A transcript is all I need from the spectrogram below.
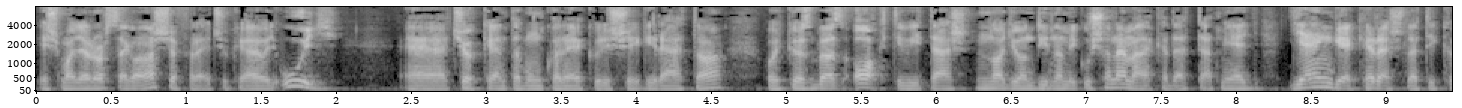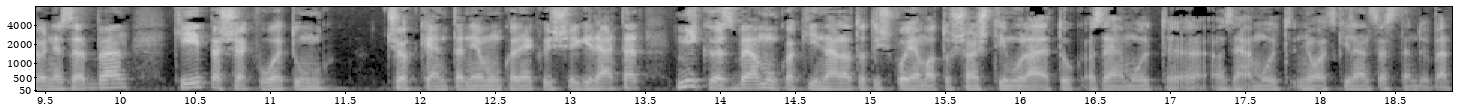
És Magyarországon azt se felejtsük el, hogy úgy e, csökkent a munkanélküliségi ráta, hogy közben az aktivitás nagyon dinamikusan emelkedett. Tehát mi egy gyenge keresleti környezetben képesek voltunk csökkenteni a munkanélküliségi rátát, miközben a munkakínálatot is folyamatosan stimuláltuk az elmúlt, az elmúlt 8-9 esztendőben.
